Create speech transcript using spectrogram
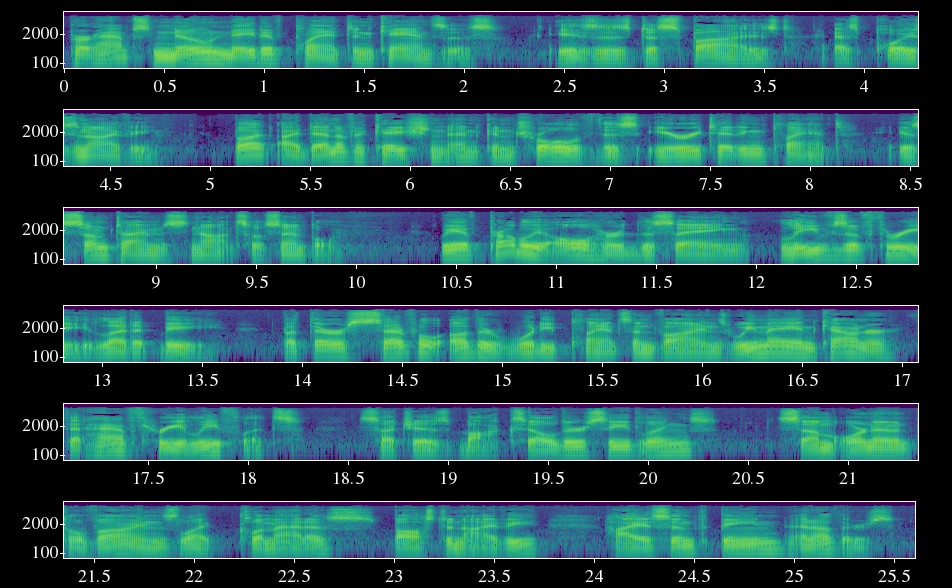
Perhaps no native plant in Kansas is as despised as poison ivy, but identification and control of this irritating plant is sometimes not so simple. We have probably all heard the saying, leaves of three, let it be, but there are several other woody plants and vines we may encounter that have three leaflets, such as box elder seedlings, some ornamental vines like clematis, Boston ivy, hyacinth bean, and others.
